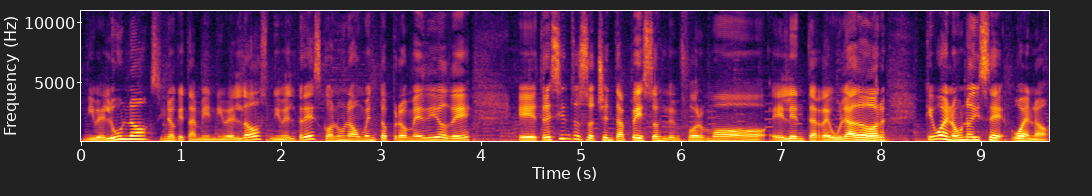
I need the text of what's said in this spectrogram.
nivel 1, sino que también nivel 2, nivel 3, con un aumento promedio de eh, 380 pesos, lo informó el ente regulador, que bueno, uno dice, bueno,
